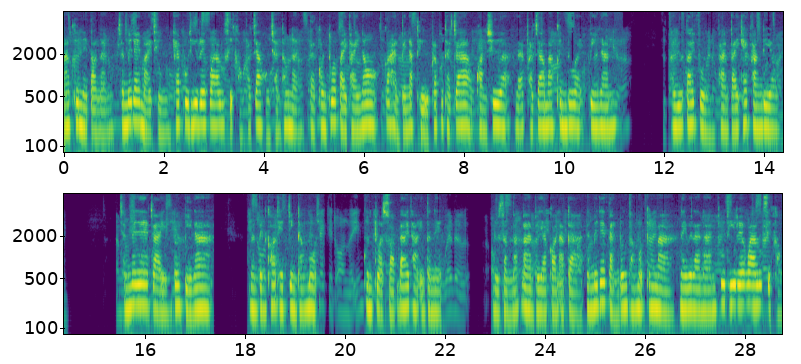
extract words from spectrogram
มากขึ้นในตอนนั้น ฉันไม่ได้หมายถึงแค่ผู้ที่เรียกว่าลูกศิษย์ของพระเจ้าของฉันเท่านั้น แต่คนทั่วไปภายนอกก็หันไปนับถือพระพุทธเจ้า ความเชื่อ และพระเจ้ามากขึ้นด้วย ปีนั้น พายุใต้ฝุ่นผ่านไปแค่ครั้งเดียว ฉันไม่แน่ใจเรื่องปีหน้า มันเป็นข้อเท็จจริงทั้งหมด คุณตรวจสอบได้ทางอินเทอร์เน็ต หรือสำนักงานพยากรณ์อากาศฉันไม่ได้แต่งเรื่องทั้งหมดขึ้นมา ในเวลานั้นผู้ที่เรียกว่าลูกศิษย์ของ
